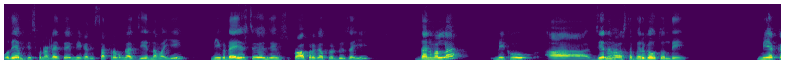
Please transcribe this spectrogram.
ఉదయం తీసుకున్నట్లయితే మీకు అది సక్రమంగా జీర్ణం అయ్యి మీకు డైజెస్టివ్ ఎంజైమ్స్ ప్రాపర్గా ప్రొడ్యూస్ అయ్యి దానివల్ల మీకు ఆ జీర్ణ వ్యవస్థ మెరుగవుతుంది. మీ యొక్క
